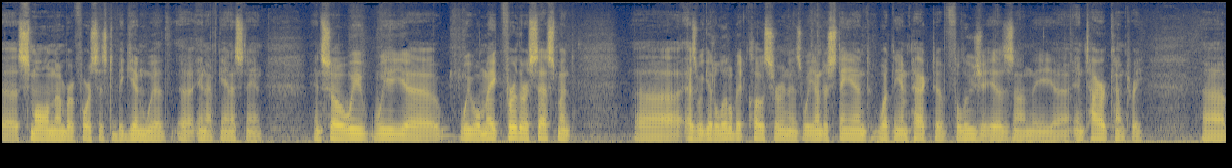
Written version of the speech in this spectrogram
uh, small number of forces to begin with uh, in Afghanistan. And so we, we, uh, we will make further assessment uh, as we get a little bit closer and as we understand what the impact of Fallujah is on the uh, entire country. Uh,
